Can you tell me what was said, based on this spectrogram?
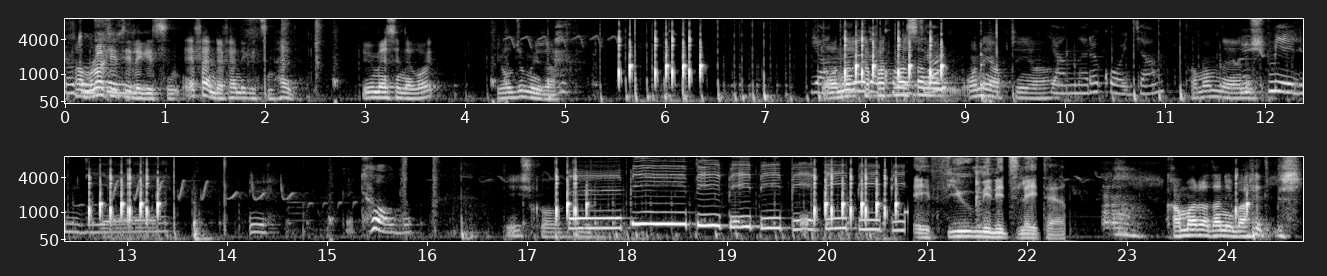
Tamam Motor roketiyle gitsin. Efendi efendi gitsin hadi. Düğmesini de koy. Yolcu muyuz artık? yanlara Onları da kapatmazsan o, koyacağım. o ne yaptın ya? Yanlara koyacağım. Tamam da yani Düşmeyelim diye. Üh, Kötü oldu. Değişik oldu. A few minutes later. Kameradan ibaret bir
